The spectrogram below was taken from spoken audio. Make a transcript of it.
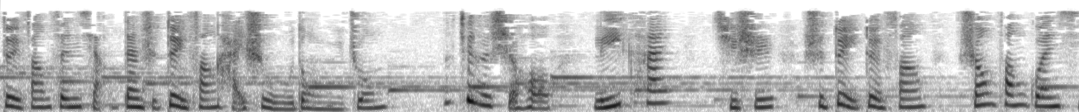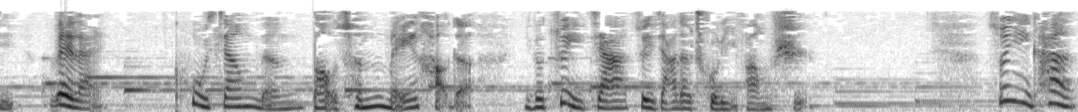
对方分享，但是对方还是无动于衷。那这个时候离开，其实是对对方双方关系未来互相能保存美好的。一个最佳最佳的处理方式，所以你看，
